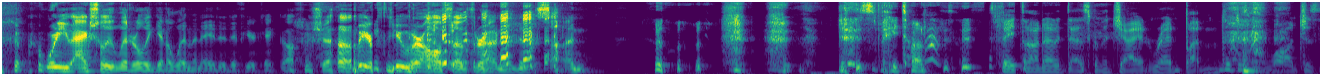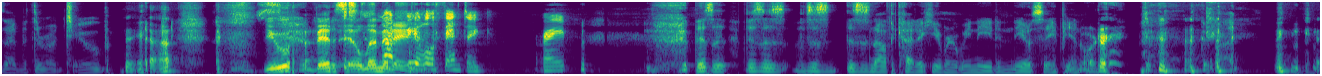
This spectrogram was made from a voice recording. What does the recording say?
Where you actually literally get eliminated if you're kicked off the show. You're, you are also thrown into the sun. Just Phaeton, Phaeton at a desk with a giant red button that just launches them through a tube. Yeah. You have been This Does not eliminated. feel authentic, right? This is this is this is this is not the kind of humor we need in Neo Sapien order. Goodbye.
